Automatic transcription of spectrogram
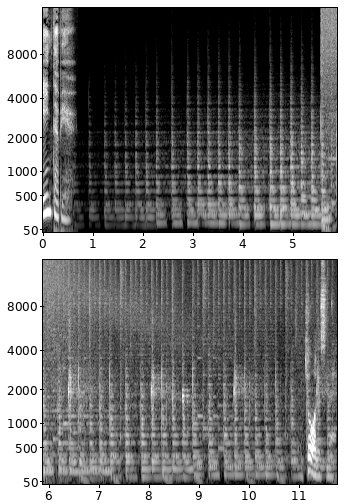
インタビュー。今日はですね、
